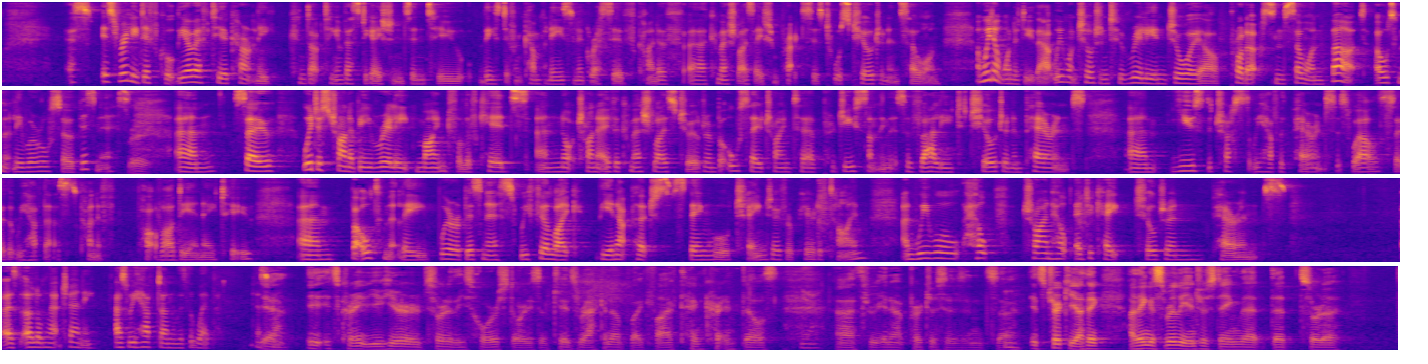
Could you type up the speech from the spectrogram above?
It's, it's really difficult. The OFT are currently conducting investigations into these different companies and aggressive kind of uh, commercialization practices towards children and so on. And we don't want to do that. We want children to really enjoy our products and so on. But ultimately, we're also a business. Right. Um, so we're just trying to be really mindful of kids and not trying to over commercialize children, but also trying to produce something that's of value to children and parents. Um, use the trust that we have with parents as well, so that we have that as kind of part of our DNA too. Um, but ultimately, we're a business. We feel like the in-app purchases thing will change over a period of time, and we will help try and help educate children, parents, as, along that journey, as we have done with the web as yeah, well. it's great. You hear sort of these horror stories of kids racking up like five, ten grand bills Yeah. uh, through in-app purchases, and it's, uh, Mm. it's tricky. I think I think it's really interesting that that sort of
